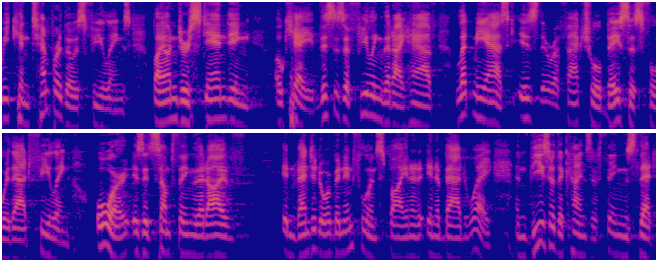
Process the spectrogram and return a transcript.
we can temper those feelings by understanding okay, this is a feeling that I have. Let me ask, is there a factual basis for that feeling? Or is it something that I've invented or been influenced by in a, in a bad way? And these are the kinds of things that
